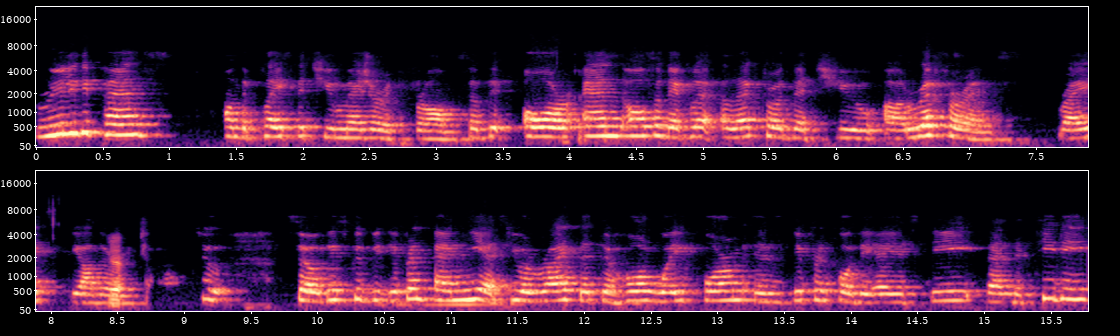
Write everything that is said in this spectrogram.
really depends on the place that you measure it from. So the or and also the electrode that you uh, reference, right? The other yeah. too. So this could be different. And yes, you're right that the whole waveform is different for the ASD than the TD,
